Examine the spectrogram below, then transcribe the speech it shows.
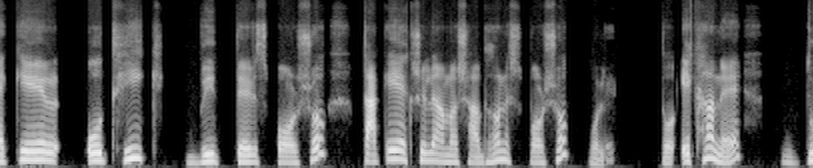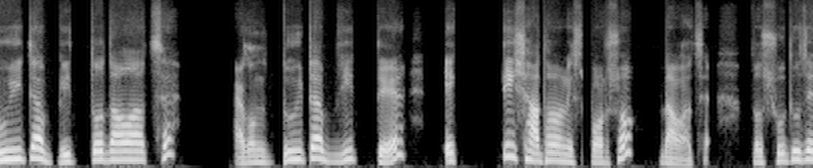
একের অধিক বৃত্তের স্পর্শ তাকে অ্যাকচুয়ালি আমরা সাধারণ স্পর্শক বলি। তো এখানে দুইটা বৃত্ত দেওয়া আছে এবং দুইটা বৃত্তের একটি সাধারণ স্পর্শ দেওয়া আছে। তো শুধু যে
